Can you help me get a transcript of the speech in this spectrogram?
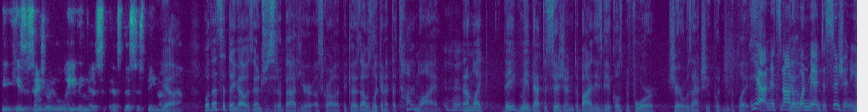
he, he's essentially leaving as as this is being unwound. Yeah. Well, that's the thing I was interested about here, uh, Scarlet, because I was looking at the timeline Mhm. and I'm like, they made that decision to buy these vehicles before Scherr was actually put into place. Yeah, and it's not a one man decision either,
